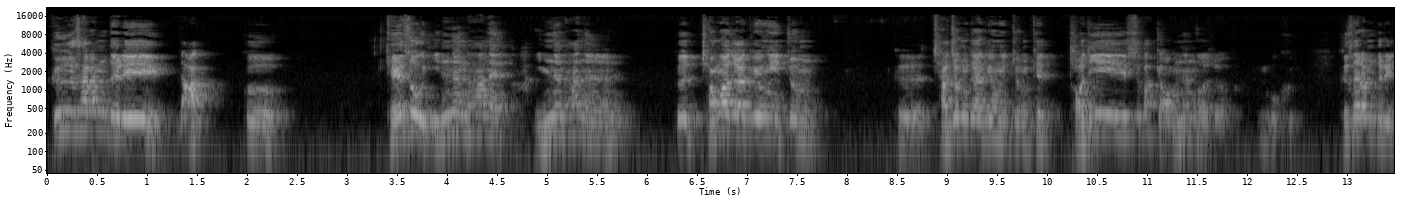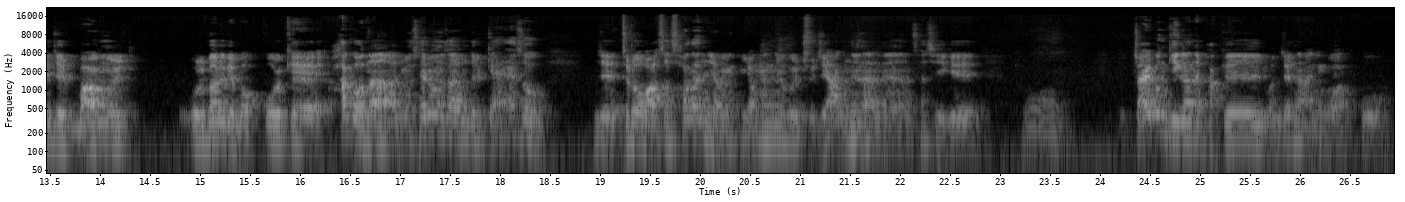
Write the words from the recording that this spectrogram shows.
그 사람들이 나 그 계속 있는 한에 있는 한은 그 정화 작용이 좀 그 자정 작용이 좀 이렇게 더딜 수밖에 없는 거죠. 뭐그그 사람들이 이제 마음을 올바르게 먹고 이렇게 하거나 아니면 새로운 사람들이 계속 이제 들어와서 선한 영, 영향력을 주지 않는 한은 사실 이게 뭐 짧은 기간에 바뀔 문제는 아닌 것 같고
